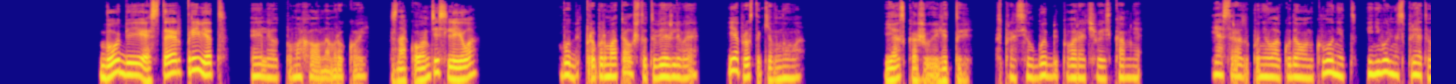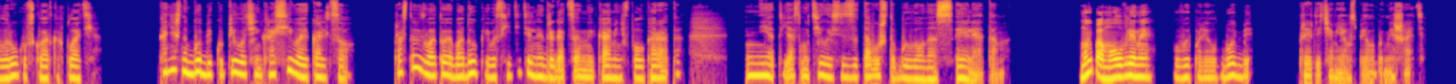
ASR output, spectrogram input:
«Бобби, Эстер, привет!» Эллиот помахал нам рукой. Знакомьтесь, Лила. Бобби пробормотал что-то вежливое. Я просто кивнула. Я скажу или ты? спросил Бобби, поворачиваясь ко мне. Я сразу поняла, куда он клонит, и невольно спрятала руку в складках платья. Конечно, Бобби купил очень красивое кольцо. Простой золотой ободок и восхитительный драгоценный камень в полкарата. Нет, я смутилась из-за того, что было у нас с Элиотом. «Мы помолвлены», — выпалил Бобби, прежде чем я успела помешать.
